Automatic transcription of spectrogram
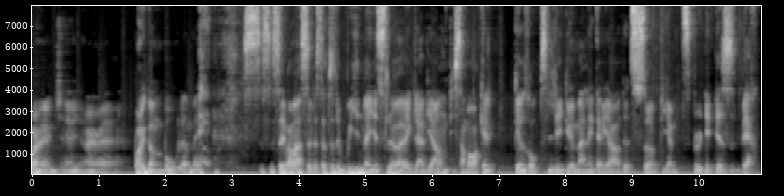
pas un, un- un, euh, pas un gumbo, là, mais c'est c'est vraiment ça. là, Cette espèce de bouillie de maïs-là avec de la viande, puis il semble avoir quelques autres petits légumes à l'intérieur de ça, puis un petit peu d'épices vertes.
